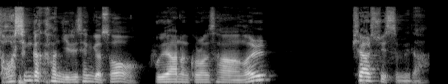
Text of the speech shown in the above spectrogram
더 심각한 일이 생겨서 후회하는 그런 상황을 피할 수 있습니다.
